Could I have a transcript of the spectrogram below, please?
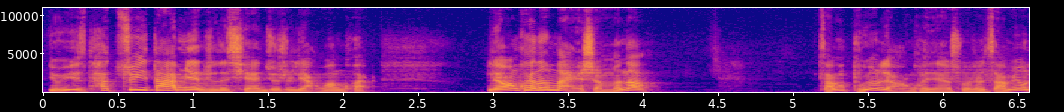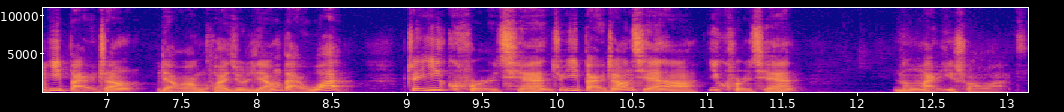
有意思。它最大面值的钱就是两万块，两万块能买什么呢？咱们不用两万块钱说事，咱们用一百张两万块，就两百万，这一捆钱就一百张钱啊，一捆钱能买一双袜子。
